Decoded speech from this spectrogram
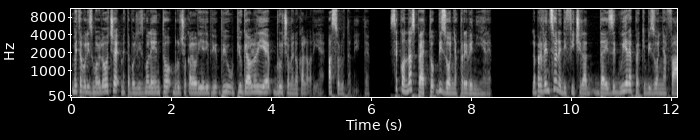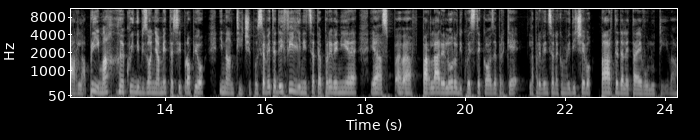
metabolismo veloce, metabolismo lento, brucio calorie di più, più, più calorie, brucio meno calorie. Assolutamente. Secondo aspetto, bisogna prevenire. La prevenzione è difficile da eseguire perché bisogna farla prima, quindi bisogna mettersi proprio in anticipo. Se avete dei figli iniziate a prevenire e a, a, parlare loro di queste cose perché la prevenzione, come vi dicevo, parte dall'età evolutiva.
